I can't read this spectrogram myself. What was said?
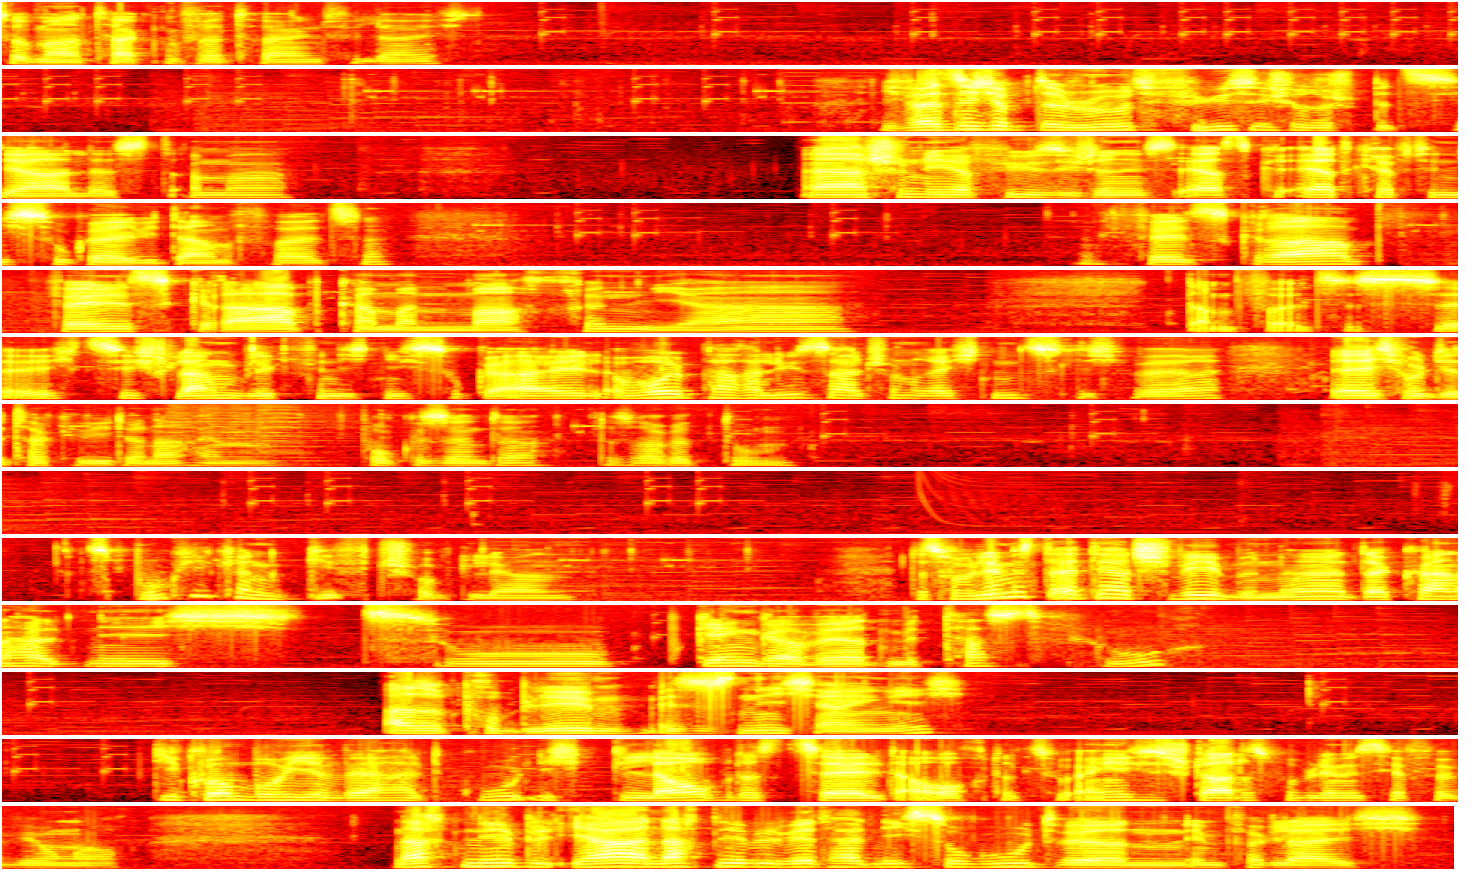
Soll mal Attacken verteilen vielleicht. Ich weiß nicht, ob der Root physisch oder spezial ist, aber... Ja, schon eher physisch, dann ist Erd Erdkräfte nicht so geil wie Dampfwalze. Felsgrab, Felsgrab kann man machen, ja. Dampfwalze ist 60, Schlangenblick finde ich nicht so geil, obwohl Paralyse halt schon recht nützlich wäre. Ja, ich hol die Attacke wieder nach einem Pokécenter, das war gerade dumm. Spooky kann Giftschock lernen. Das Problem ist, der hat Schwebe, ne? Der kann halt nicht zu Gengar werden mit Tastfluch. Also Problem ist es nicht eigentlich. Die Combo hier wäre halt gut. Ich glaube, das zählt auch dazu. Eigentlich das Statusproblem ist ja Verwirrung auch. Nachtnebel, ja, Nachtnebel wird halt nicht so gut werden im Vergleich.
